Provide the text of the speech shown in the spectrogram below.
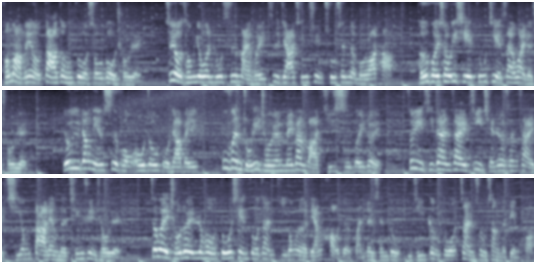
皇马没有大动作收购球员，只有从尤文图斯买回自家青训出身的 Morata。和回收一些租借在外的球员。由于当年适逢欧洲国家杯，部分主力球员没办法及时归队，所以齐旦在季前热身赛启用大量的青训球员，这为球队日后多线作战提供了良好的板凳深度以及更多战术上的变化。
